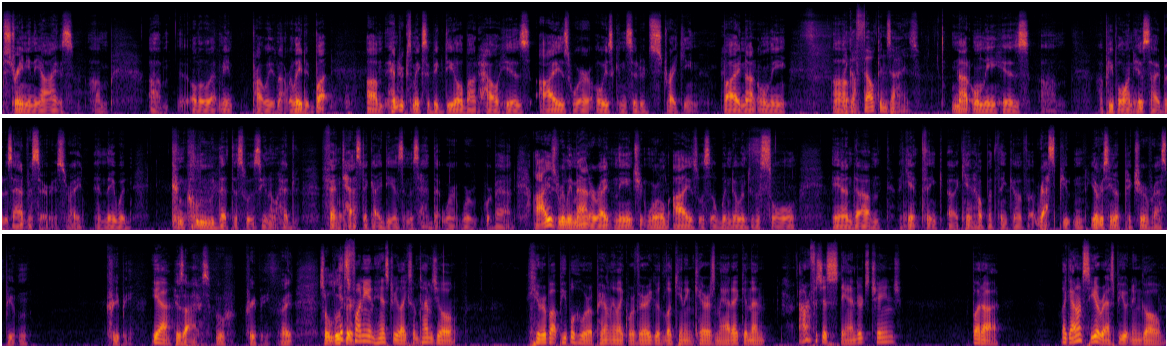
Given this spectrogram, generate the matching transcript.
straining the eyes, um, um, although that may probably is not related. But um, Hendrix makes a big deal about how his eyes were always considered striking by not only like a falcon's eyes. not only his um, uh, people on his side, but his adversaries, right? And they would conclude that this was, you know, had fantastic ideas in his head that were, were, were bad. Eyes really matter, right? In the ancient world, eyes was a window into the soul. And um, I can't think, I uh, can't help but think of uh, Rasputin. You ever seen a picture of Rasputin? Creepy. Yeah. His eyes, ooh, creepy, right? So Luther. It's funny in history, like sometimes you'll hear about people who are apparently like were very good looking and charismatic, and then I don't know if it's just standards change, but uh, like I don't see a Rasputin and go,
